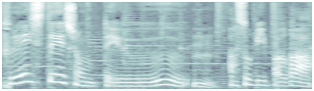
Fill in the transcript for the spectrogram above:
プレイステーションっていう遊び場が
